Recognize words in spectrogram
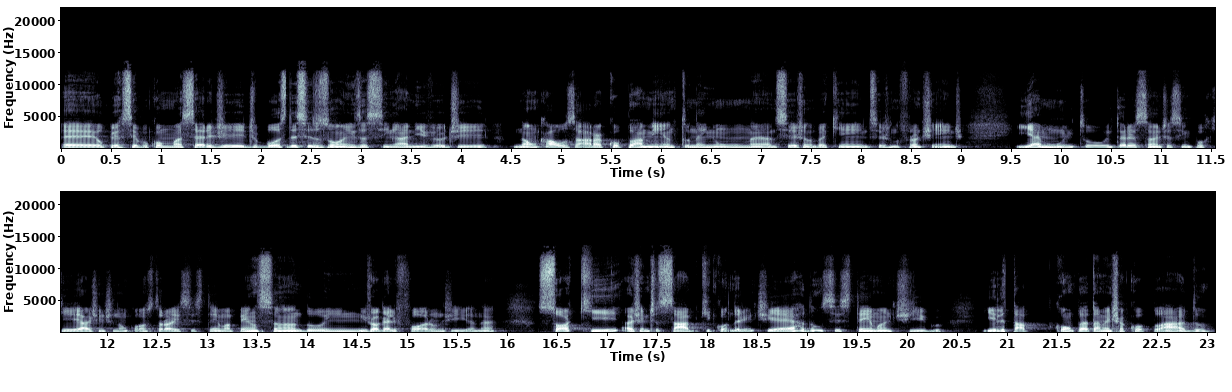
é, eu percebo como uma série de, de boas decisões, assim, a nível de não causar acoplamento nenhum, né? Seja no back-end, seja no front-end. E é muito interessante, assim, porque a gente não constrói sistema pensando em jogar ele fora um dia, né? Só que a gente sabe que quando a gente herda um sistema antigo e ele está completamente acoplado,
